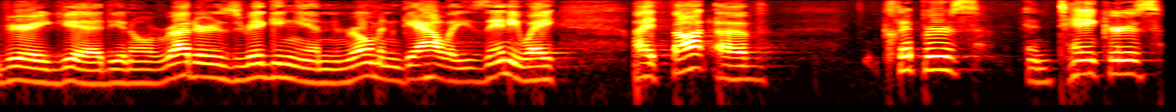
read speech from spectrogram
very good. You know, rudders, rigging, and Roman galleys. Anyway, I thought of clippers and tankers,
